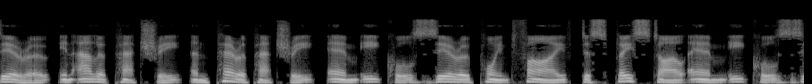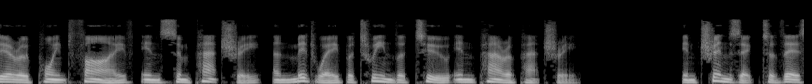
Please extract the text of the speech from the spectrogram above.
0 in allopatry and peripatry, m equals 0.5, display style m equals 0.5 in sympatry, and midway between the two in parapatry. Intrinsic to this,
